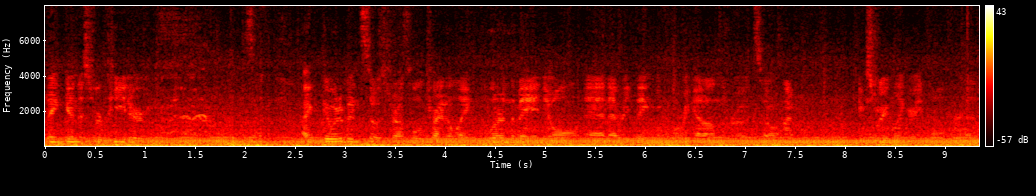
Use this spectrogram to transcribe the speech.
Thank goodness for Peter. I, it would have been so stressful trying to like learn the manual and everything before we got on the road. So I'm extremely grateful for him.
